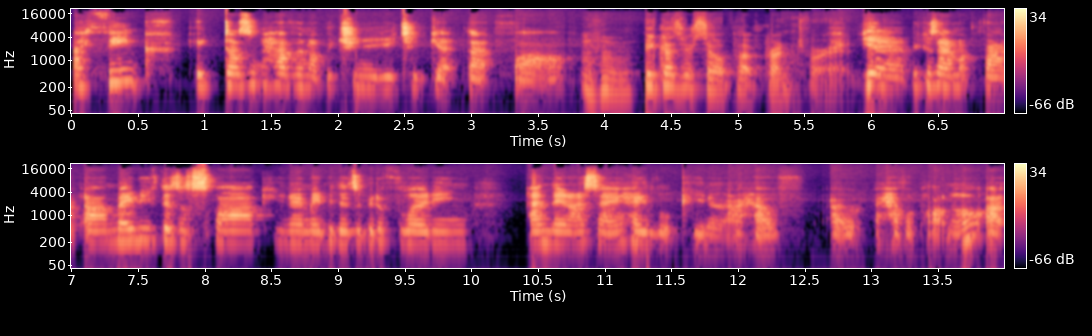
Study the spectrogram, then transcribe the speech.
I think it doesn't have an opportunity to get that far. hmm Because you're so upfront for it. Yeah, because I'm upfront. Uh, maybe if there's a spark, you know, maybe there's a bit of flirting, and then I say, hey, look, you know, I have I have a partner. I,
